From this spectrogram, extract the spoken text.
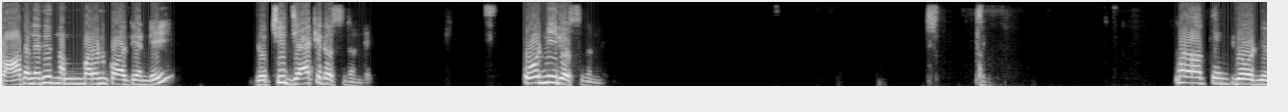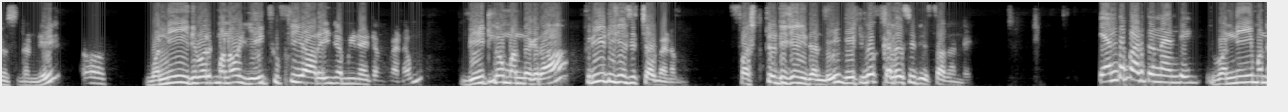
క్లాత్ అనేది నంబర్ వన్ క్వాలిటీ అండి. ఇది వచ్చి జాకెట్ వస్తుందండి. ఓడ్నీరు వస్తుందండి. ఓకే. ఇది ఓడ్నీ వస్తుందండి. ఇవన్నీ ఇది వరకు మనం ఎయిట్ ఫిఫ్టీ ఆ రేంజ్ అమ్మిన ఐటమ్స్ మేడం వీటిలో మన దగ్గర త్రీ డిజైన్స్ ఇచ్చారు మేడం ఫస్ట్ డిజైన్ ఇదండి. వీటిలో కలర్స్ ఇది ఇస్తారండి. ఎంత పడుతుందండి? ఇవన్నీ మన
